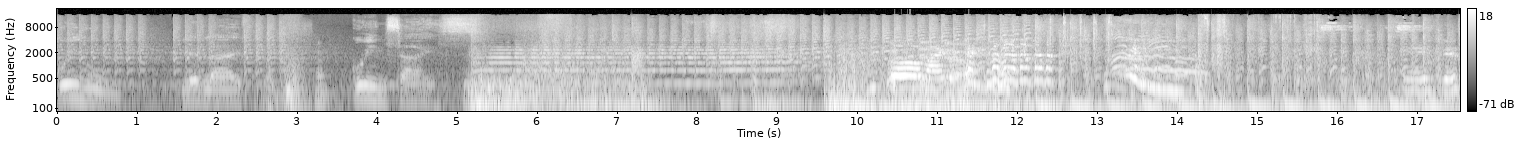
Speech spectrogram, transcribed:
Queenum. Live life. Queen size. Oh my god. Ei, Deus,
